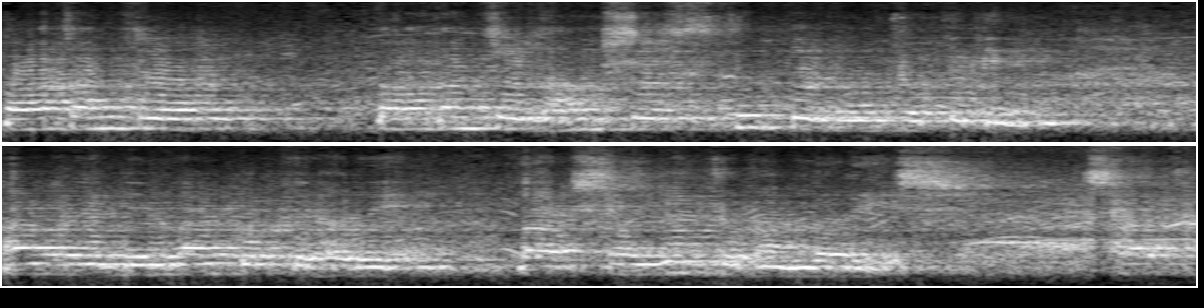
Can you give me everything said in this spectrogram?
গণতন্ত্র গণতন্ত্রের ধ্বংসের স্তূপের মধ্য থেকে আমাদের নির্মাণ করতে হবে এক সমৃদ্ধ বাংলাদেশ ছাত্র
